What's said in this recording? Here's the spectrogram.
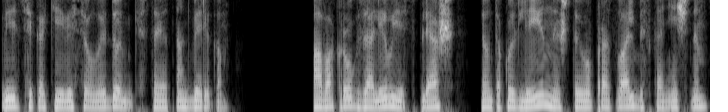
«Видите, какие веселые домики стоят над берегом? А вокруг залива есть пляж, и он такой длинный, что его прозвали бесконечным.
